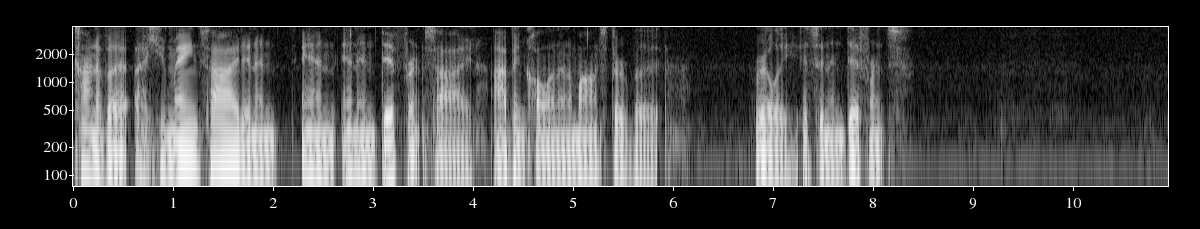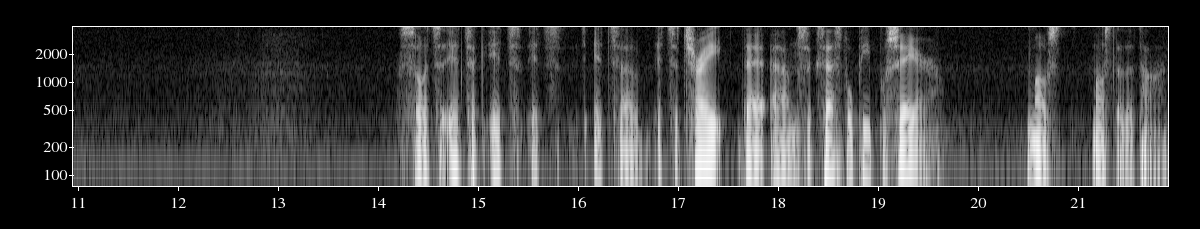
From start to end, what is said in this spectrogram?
kind of a, a humane side and an and an indifferent side. I've been calling it a monster, but really it's an indifference. So it's it's a it's it's it's a it's a trait that um, successful people share most most of the time.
